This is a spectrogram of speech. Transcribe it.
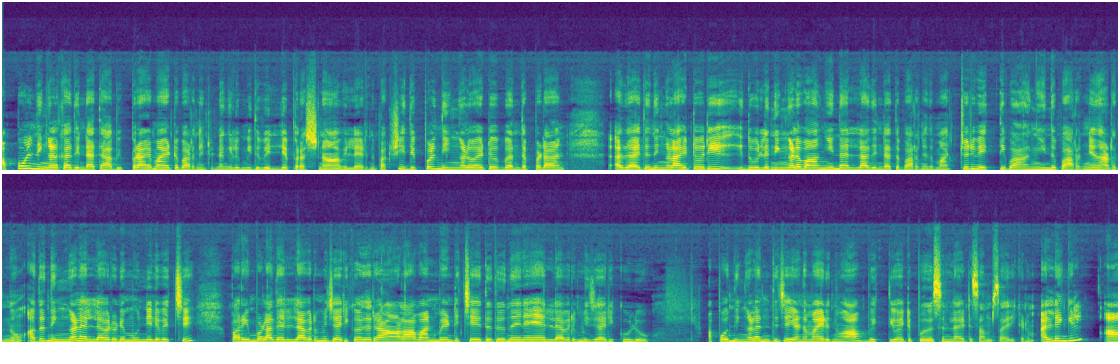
അപ്പോൾ നിങ്ങൾക്ക് അതിന്റെ അകത്ത് അഭിപ്രായമായിട്ട് പറഞ്ഞിട്ടുണ്ടെങ്കിലും ഇത് വലിയ പ്രശ്നമാവില്ലായിരുന്നു. പക്ഷേ ഇതിപ്പോൾ നിങ്ങളുമായിട്ട് ബന്ധപ്പെടാൻ അതായത് നിങ്ങളായിട്ടൊരു ഇതുമില്ല. നിങ്ങൾ വാങ്ങിയെന്നല്ല അതിന്റെ അകത്ത് പറഞ്ഞത്. മറ്റൊരു വ്യക്തി വാങ്ങിയെന്ന് പറഞ്ഞ് നടന്നു. അത് നിങ്ങൾ എല്ലാവരുടെയും മുന്നിൽ വെച്ച് പറയുമ്പോൾ അത് എല്ലാവരും വിചാരിക്കും അതൊരാളാവാൻ വേണ്ടി ചെയ്തത് എല്ലാവരും വിചാരിക്കുമല്ലോ അപ്പോൾ നിങ്ങൾ എന്ത് ചെയ്യണമായിരുന്നു? ആ വ്യക്തിയുമായിട്ട് പേഴ്സണലായിട്ട് സംസാരിക്കണം. അല്ലെങ്കിൽ ആ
